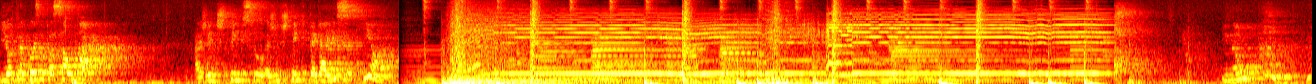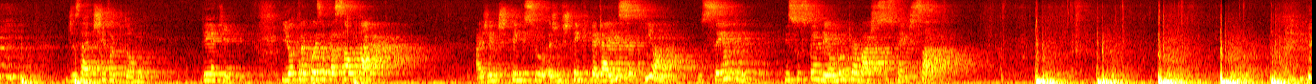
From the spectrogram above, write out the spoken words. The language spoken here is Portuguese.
E outra coisa para saltar. A gente tem que a gente tem que pegar isso aqui, ó. E não desativa o abdômen. Vem aqui. E outra coisa para saltar. A gente tem que a gente tem que pegar isso aqui, ó, o centro e suspender, ombro para baixo, suspende, salta.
